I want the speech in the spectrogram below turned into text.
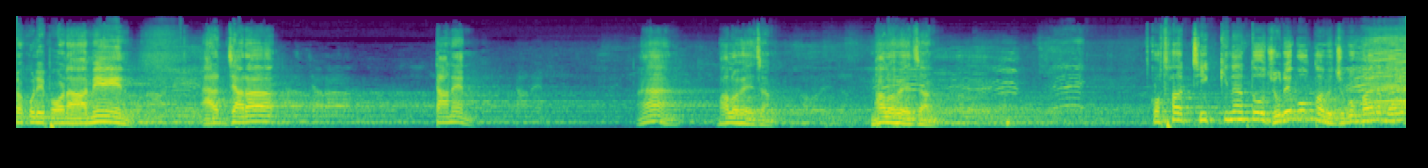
সকলে পড়া আমিন। আর যারা টানেন হ্যাঁ ভালো হয়ে যান, ভালো হয়ে যান। কথা ঠিক কিনা তো জোরে বলতে হবে, যুবক ভাইরা বলো।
